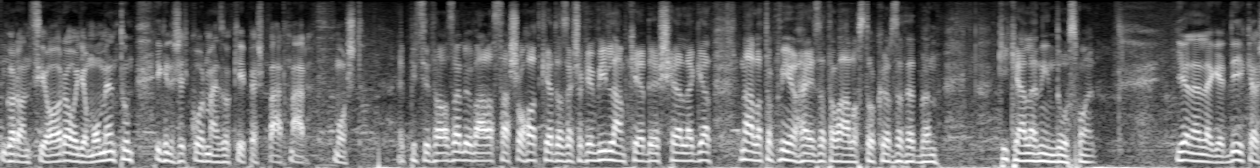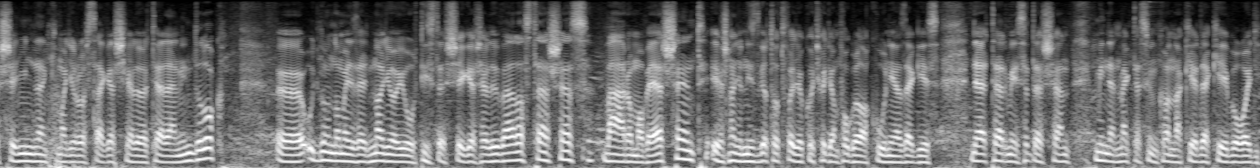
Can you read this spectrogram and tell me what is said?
garancia arra, hogy a Momentum igenis egy kormányzó képes párt már most egy picit az előválasztásról hadd kérdezek, csak én villámkérdés jelleggel. Nálatok mi a helyzet a választókörzetetben? Ki kellene indulsz majd? Jelenleg egy DK-s, egy mindenki Magyarországos jelölt ellen indulok. Úgy gondolom, hogy ez egy nagyon jó, tisztességes előválasztás lesz. Várom a versenyt, és nagyon izgatott vagyok, hogy hogyan fog alakulni az egész. De természetesen mindent megteszünk annak érdekében, hogy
